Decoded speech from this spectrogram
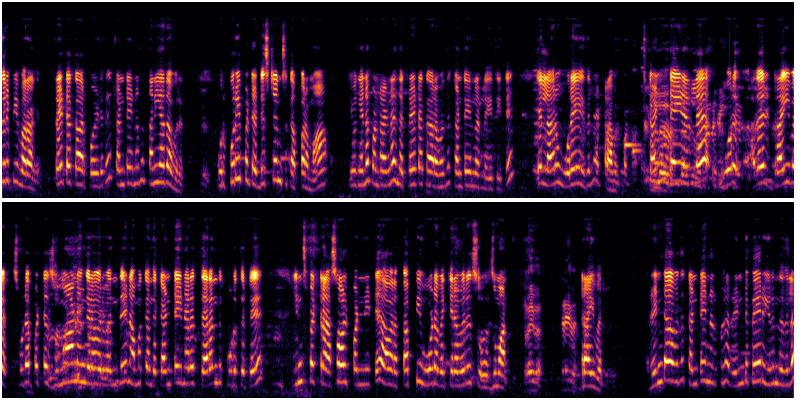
திருப்பி வராங்க. கிரேட்டா கார் போயிடுது கண்டெய்னர் தனியா தான் வருது. ஒரு குறிப்பிட்ட டிஸ்டன்ஸுக்கு அப்புறமா இவங்க என்ன பண்றாங்கன்னா இந்த கிரேட்டா காரை வந்து கண்டெய்னர்ல ஏத்திட்டு எல்லாரும் ஒரே இதுல டிராவல் பண்றாங்க. கண்டெய்னர்ல ஒரு அதாவது டிரைவர் சுடப்பட்ட ஜுமானுங்கிறவர் வந்து நமக்கு அந்த கண்டெய்னரை திறந்து கொடுத்துட்டு இன்ஸ்பெக்டர் அசால்ட் பண்ணிட்டு அவரை தப்பி ஓட வைக்கிறவர் சு- ஜுமான். டிரைவர் டிரைவர் ரெண்டாவது கண்டெய்னருக்குள்ள ரெண்டு பேர் இருந்ததுல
